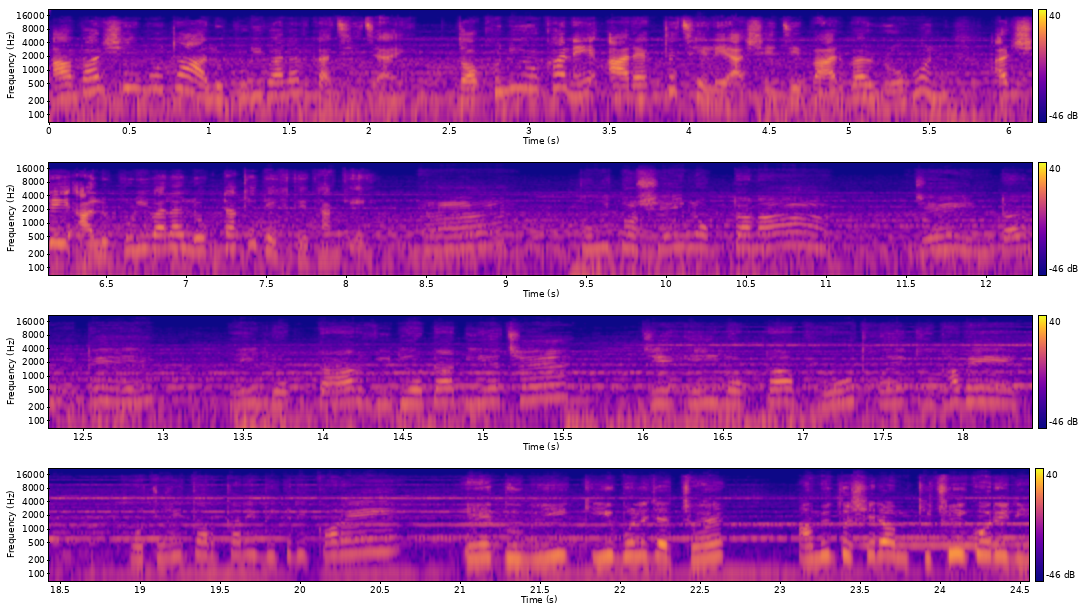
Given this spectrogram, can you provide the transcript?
আবার সেই মোটা আলুপুরিওয়ালার কাছে যায়। তখনই ওখানে আর একটা ছেলে আসে যে বারবার রোহন আর সেই আলুপুরিওয়ালা লোকটাকে দেখতে থাকে। হ্যাঁ তুমি তো সেই লোকটা না যে ইন্টারনেটে এই লোকটার ভিডিওটা দিয়েছে যে এই লোকটা ভূত হয়ে কীভাবে কচুরি তরকারি বিক্রি করে। এ তুমি কি বলে যাচ্ছ হ্যাঁ? আমি তো সেরম কিছুই করিনি।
